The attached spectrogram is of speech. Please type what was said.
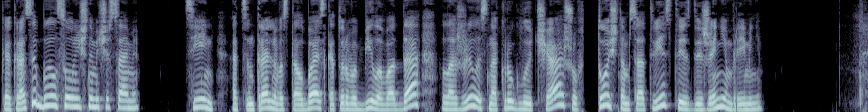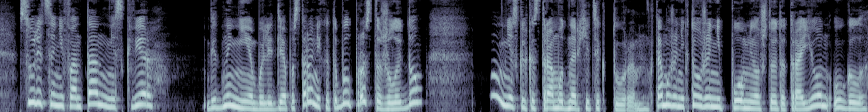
как раз и был солнечными часами. Тень от центрального столба, из которого била вода, ложилась на круглую чашу в точном соответствии с движением времени. С улицы ни фонтан, ни сквер видны не были. Для посторонних это был просто жилой дом, несколько старомодной архитектуры. К тому же никто уже не помнил, что этот район, угол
